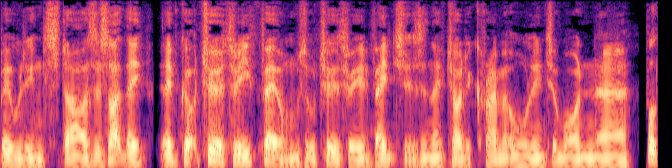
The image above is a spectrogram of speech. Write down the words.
building stars. It's like they, they've got two or three films or two or three adventures and they've tried to cram it all into one. Uh, Well,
